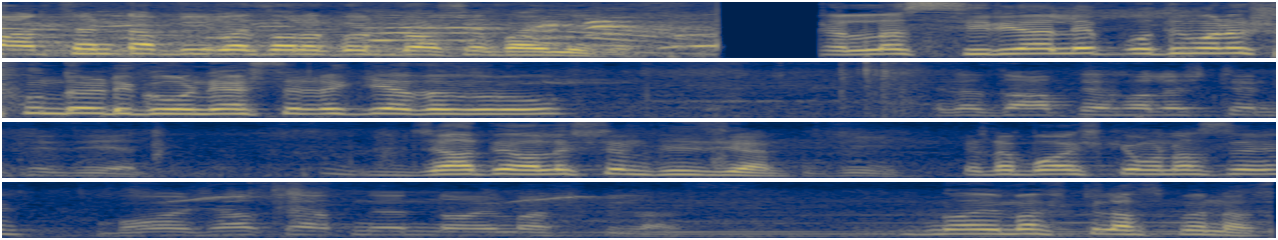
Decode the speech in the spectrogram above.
পার্সেন্টটা বিবেচনা করে দর্শক ভাই নেবে। সিরিয়ালে প্রথম অনেক সুন্দর একটি গরু নিয়ে আসছে। এটা কি এত গরু? এটা জাতে হলস্টেন ফিজিয়ান জাতি হলিস্টান ফিজিয়ান জি। এটা বয়স কেমন আছে? বয়স আছে আপনার নয় মাস প্লাস নয় মাস প্লাস মাইনাস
